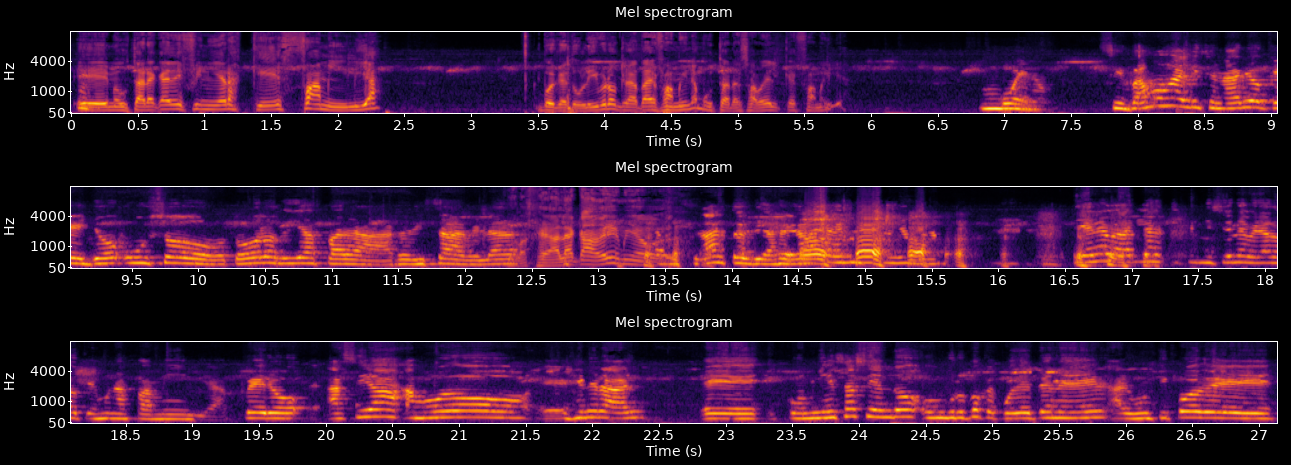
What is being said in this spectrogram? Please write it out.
Eh, me gustaría que definieras qué es familia. Porque tu libro trata de familia, me gustaría saber qué es familia. Bueno, si vamos al diccionario que yo uso todos los días para revisar, ¿verdad? La Real Academia. Exacto, el de Real Academia. Tiene varias definiciones, ¿verdad? Lo que es una familia, pero así a, modo eh, general, eh, comienza siendo un grupo que puede tener algún tipo de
